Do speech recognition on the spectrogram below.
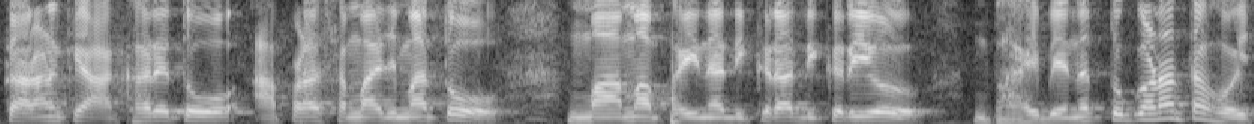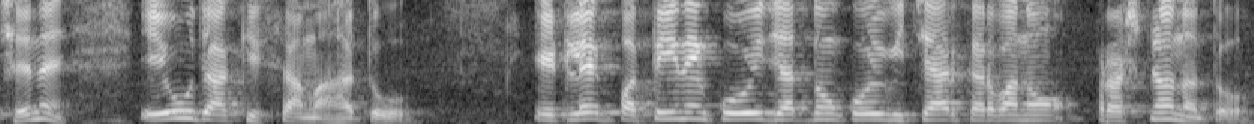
કારણ કે આખરે તો આપણા સમાજમાં તો મામા ભાઈના દીકરા દીકરીઓ ભાઈ બહેન જ તો ગણાતા હોય છે ને? એવું જ આ કિસ્સામાં હતું. એટલે પતિને કોઈ જાતનો કોઈ વિચાર કરવાનો પ્રશ્ન નહોતો.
